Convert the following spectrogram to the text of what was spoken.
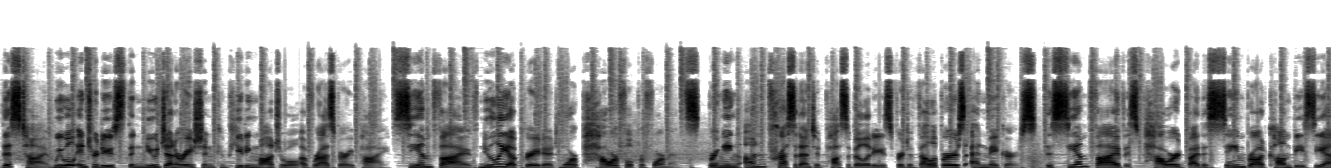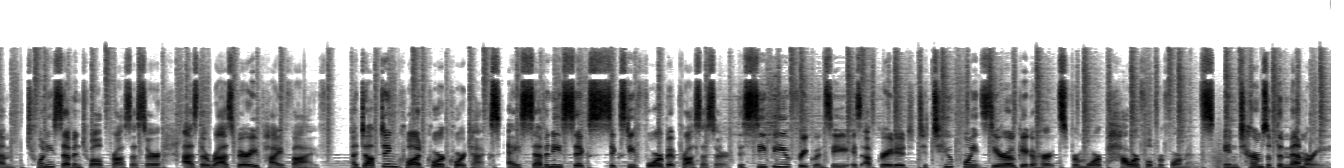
This time, we will introduce the new generation computing module of Raspberry Pi, CM5, newly upgraded, more powerful performance, bringing unprecedented possibilities for developers and makers. The CM5 is powered by the same Broadcom BCM 2712 processor as the Raspberry Pi 5. Adopting quad-core Cortex-A76 64-bit processor, the CPU frequency is upgraded to 2.0 GHz for more powerful performance. In terms of the memory,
